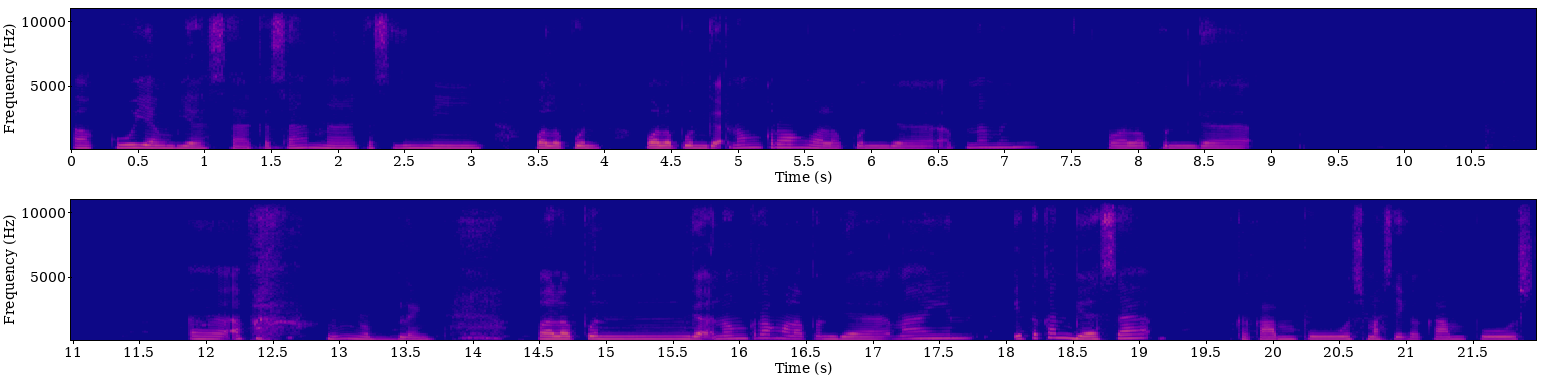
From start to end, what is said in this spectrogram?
aku yang biasa ke sana ke sini. Walaupun walaupun nggak nongkrong walaupun nggak apa namanya walaupun nggak uh, apa ngeblank walaupun nggak nongkrong walaupun nggak main itu kan biasa ke kampus masih ke kampus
